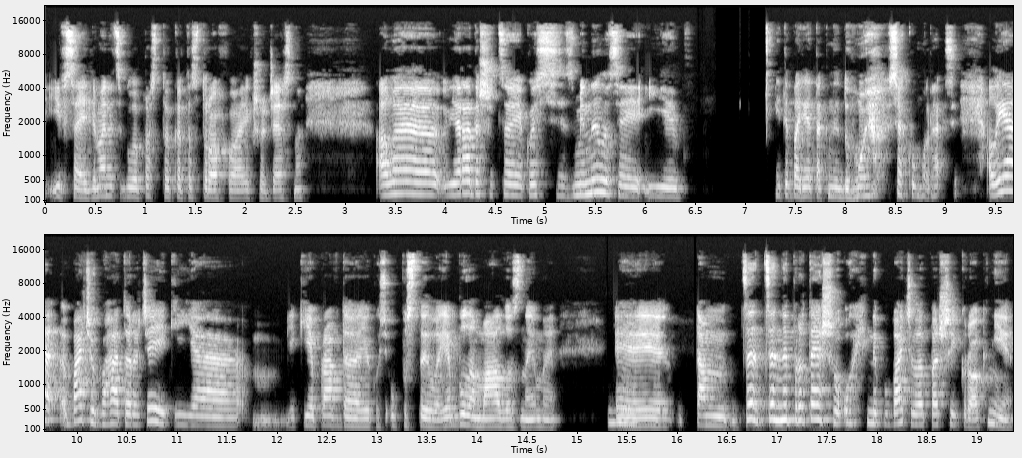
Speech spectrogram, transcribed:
і все. Для мене це була просто катастрофа, якщо чесно. Але я рада, що це якось змінилося, і і тепер я так не думаю, в всякому разі. Але я бачу багато речей, які я які я правда якось упустила. Я була мало з ними. Е, там Це це не про те, що ой, не побачила перший крок. Ні,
